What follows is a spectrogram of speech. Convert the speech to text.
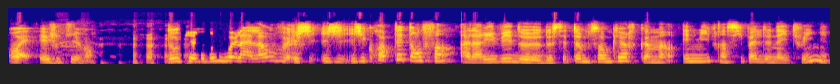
Ouais, effectivement. donc, euh, donc, voilà, là, j'y crois peut-être enfin à l'arrivée de, de, cet homme sans cœur comme un ennemi principal de Nightwing.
